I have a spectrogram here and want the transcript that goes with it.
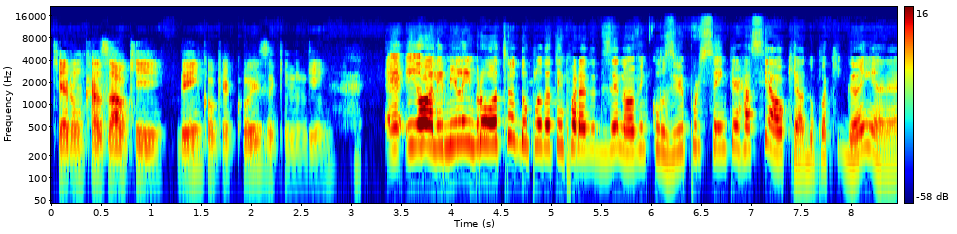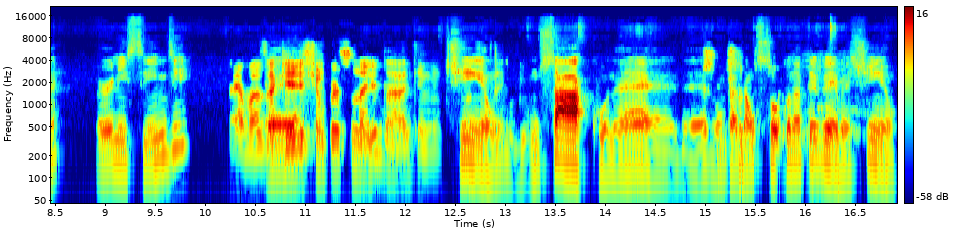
que era um casal que, bem qualquer coisa, que ninguém. É, e olha, me lembrou outra dupla da temporada 19, inclusive por ser interracial, que é a dupla que ganha, né? Ernie Cindy. É, mas aqueles é, tinham personalidade, né? Tinham um saco, né? É, vontade de dar um soco na TV, mas tinham.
